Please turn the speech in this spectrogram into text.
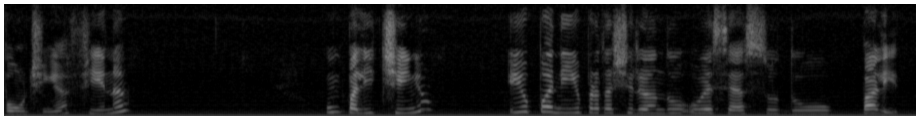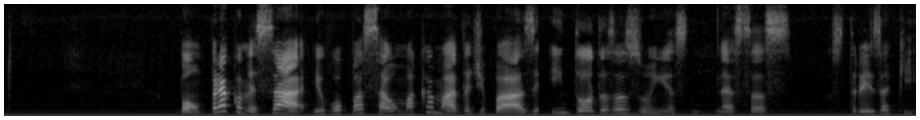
pontinha fina, um palitinho e o paninho para estar tá tirando o excesso do palito. Bom, para começar, eu vou passar uma camada de base em todas as unhas, nessas três aqui.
